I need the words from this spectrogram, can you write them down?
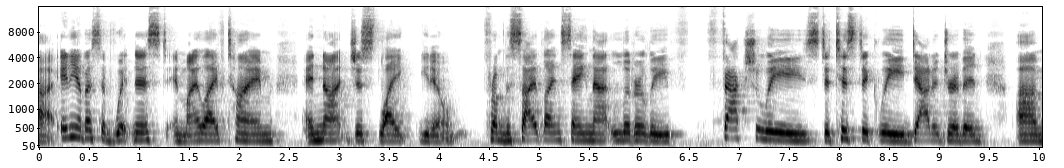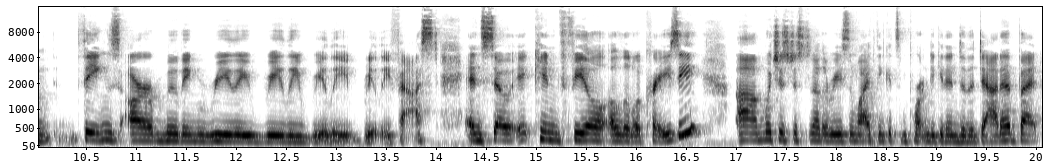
uh, any of us have witnessed in my lifetime, and not just like you know from the sidelines saying that literally factually, statistically, data driven, um, things are moving really, really, really, really fast. And so it can feel a little crazy, um, which is just another reason why I think it's important to get into the data. But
